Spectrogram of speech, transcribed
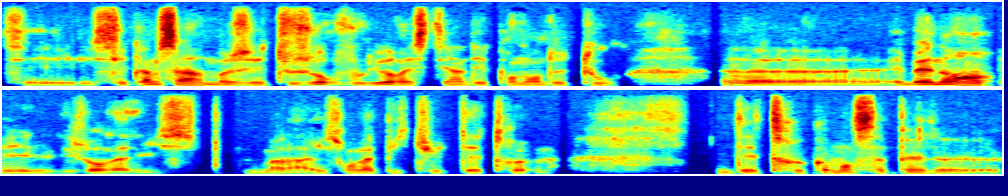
C'est comme ça. Moi, j'ai toujours voulu rester indépendant de tout. Et ben non, les, journalistes, ils ont l'habitude d'être d'être comment s'appelle euh,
